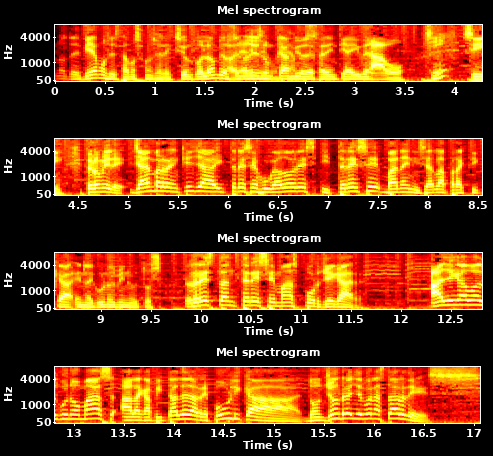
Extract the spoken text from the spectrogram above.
No nos desviamos, estamos con Selección Colombia. Usted nos le hizo un cambio de frente ahí bravo. ¿Sí? Sí, pero mire, ya en Barranquilla hay 13 jugadores y 13 van a iniciar la práctica en algunos minutos. Restan 13 más por llegar. ¿Ha llegado alguno más a la capital de la República? Don John Reyes, buenas tardes.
